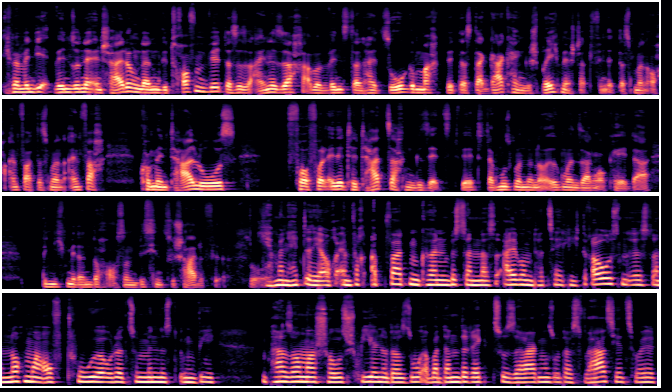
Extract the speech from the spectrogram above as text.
ich meine, wenn, die, wenn so eine Entscheidung dann getroffen wird, das ist eine Sache, aber wenn es dann halt so gemacht wird, dass da gar kein Gespräch mehr stattfindet, dass man auch einfach, dass man einfach kommentarlos vor vollendete Tatsachen gesetzt wird, da muss man dann auch irgendwann sagen, okay, da bin ich mir dann doch auch so ein bisschen zu schade für. So. Ja, man hätte ja auch einfach abwarten können, bis dann das Album tatsächlich draußen ist, dann nochmal auf Tour oder zumindest irgendwie ein paar Sommershows spielen oder so, aber dann direkt zu sagen, so das war's jetzt, weil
